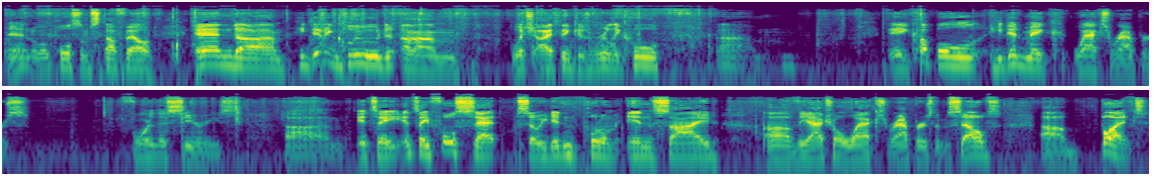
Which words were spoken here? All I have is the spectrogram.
And we'll pull some stuff out. And um, he did include, um, which I think is really cool, um, a couple, he did make wax wrappers for this series. Um, it's a it's a full set, so he didn't put them inside of the actual wax wrappers themselves. Uh, but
